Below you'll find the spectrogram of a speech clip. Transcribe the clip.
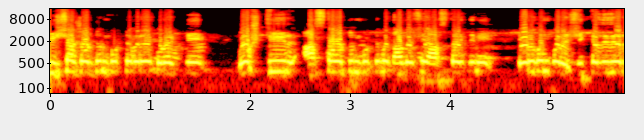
বিশ্বাস অর্জন করতে পারে, কোন একটি গোষ্ঠীর আস্থা অর্জন করতে পারে তাদের সেই আস্থায় তিনি এরকম করে শিক্ষার্থীদের,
